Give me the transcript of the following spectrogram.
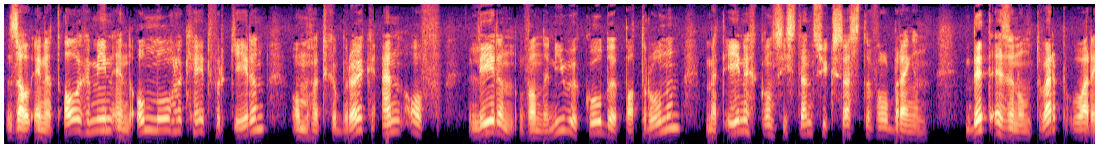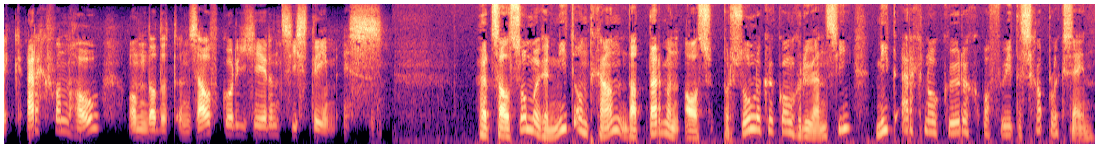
zal in het algemeen in de onmogelijkheid verkeren om het gebruik en/of leren van de nieuwe code-patronen met enig consistent succes te volbrengen. Dit is een ontwerp waar ik erg van hou, omdat het een zelfcorrigerend systeem is. Het zal sommigen niet ontgaan dat termen als persoonlijke congruentie niet erg nauwkeurig of wetenschappelijk zijn.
